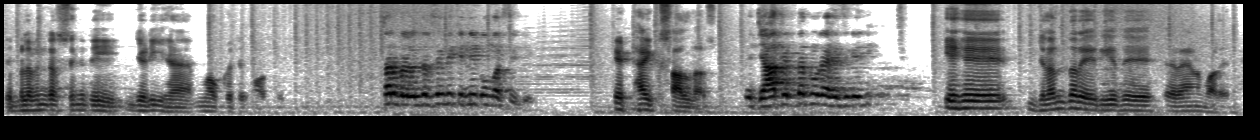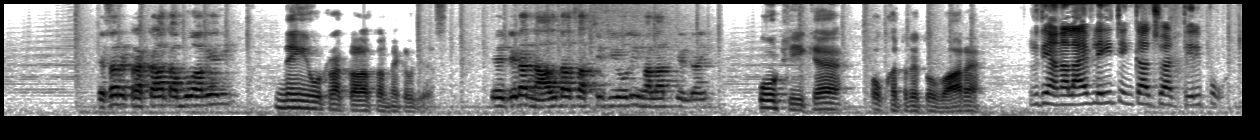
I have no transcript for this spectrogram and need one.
ਤੇ ਬਲਵਿੰਦਰ ਸਿੰਘ ਦੀ ਜਿਹੜੀ ਹੈ ਮੌਕੇ ਤੇ ਮੌਤ ਹੋ ਸਰ ਬਲਵਿੰਦਰ ਸਿੰਘ ਦੀ ਕਿੰਨੀ ਕੁ ਉਮਰ ਸੀ ਜੀ? ਗਈ ਇਹ 28 ਕੁ ਸਾਲ ਦਾ ਸੀ। ਤੇ ਜਾ ਕਿੱਧਰ ਨੂੰ ਰਹੇ ਸੀਗੇ ਜੀ? ਇਹ ਜਲੰਧਰ ਏਰੀਏ ਦੇ ਰਹਿਣ ਵਾਲੇ ਨੇ। ਤੇ ਸਰ ਟਰੱਕ ਵਾਲਾ ਕਾਬੂ ਆ ਗਿਆ ਜੀ? ਨਹੀਂ ਉਹ ਟਰੱਕ ਵਾਲਾ ਤਾਂ ਨਿਕਲ ਗਿਆ ਸੀ। ਤੇ ਜਿਹੜਾ ਨਾਲ ਦਾ ਸਾਥੀ ਸੀ ਉਹਦੀ ਹਾਲਾਤ ਕਿੱਦਾਂ ਜੀ? ਉਹ ਠੀਕ ਹੈ ਉਹ ਖਤਰੇ ਤੋਂ ਬਾਹਰ ਹੈ। ਲੁਧਿਆਣਾ ਲਾਈਵ ਲਈ ਟਿੰਕਾ ਜੱਟ ਦੀ ਰਿਪੋਰਟ।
